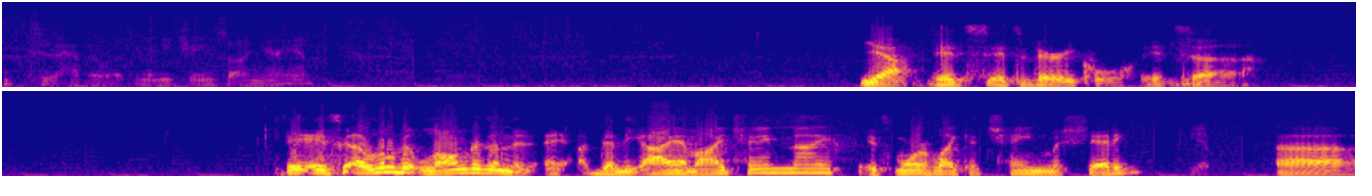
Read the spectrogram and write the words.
to have a mini chainsaw in your hand. yeah, it's it's very cool. It's uh, it- it's a little bit longer than the than the IMI chain knife. It's more of like a chain machete. Yep. uh,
